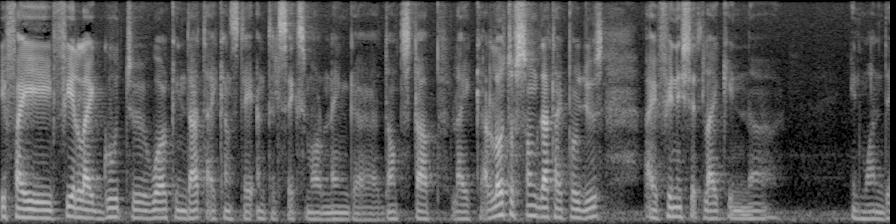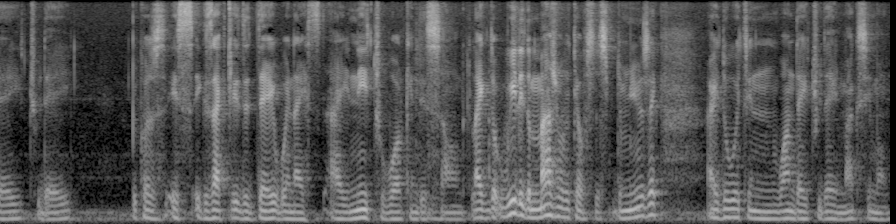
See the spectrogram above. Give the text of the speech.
If I feel like good to work in that I can stay until 6 morning uh, don't stop. Like a lot of songs that I produce I finish it like in uh, in one day two day because it's exactly the day when I, I need to work in this song. Like the, really the majority of this, the music, I do it in one day, two day maximum.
